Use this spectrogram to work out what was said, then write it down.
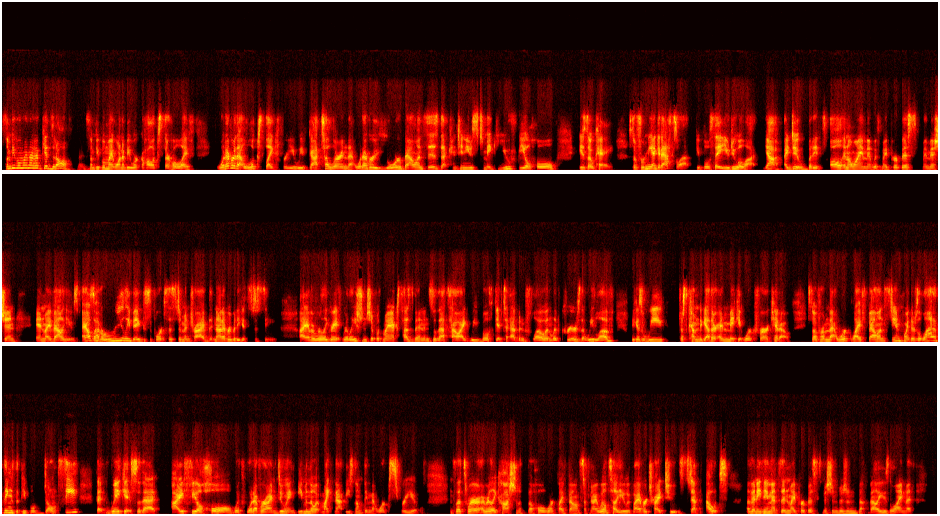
Some people might not have kids at all. Some people might want to be workaholics their whole life. Whatever that looks like for you, we've got to learn that whatever your balance is that continues to make you feel whole is okay. So for me, I get asked a lot. People say, You do a lot. Yeah, I do, but it's all in alignment with my purpose, my mission, and my values. I also have a really big support system and tribe that not everybody gets to see. I have a really great relationship with my ex-husband. And so that's how I we both get to ebb and flow and live careers that we love because we just come together and make it work for our kiddo. So from that work-life balance standpoint, there's a lot of things that people don't see that make it so that I feel whole with whatever I'm doing, even though it might not be something that works for you. And so that's where I really caution with the whole work life balance stuff. Now, I will tell you, if I ever tried to step out of anything that's in my purpose, mission, vision, values, alignment,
